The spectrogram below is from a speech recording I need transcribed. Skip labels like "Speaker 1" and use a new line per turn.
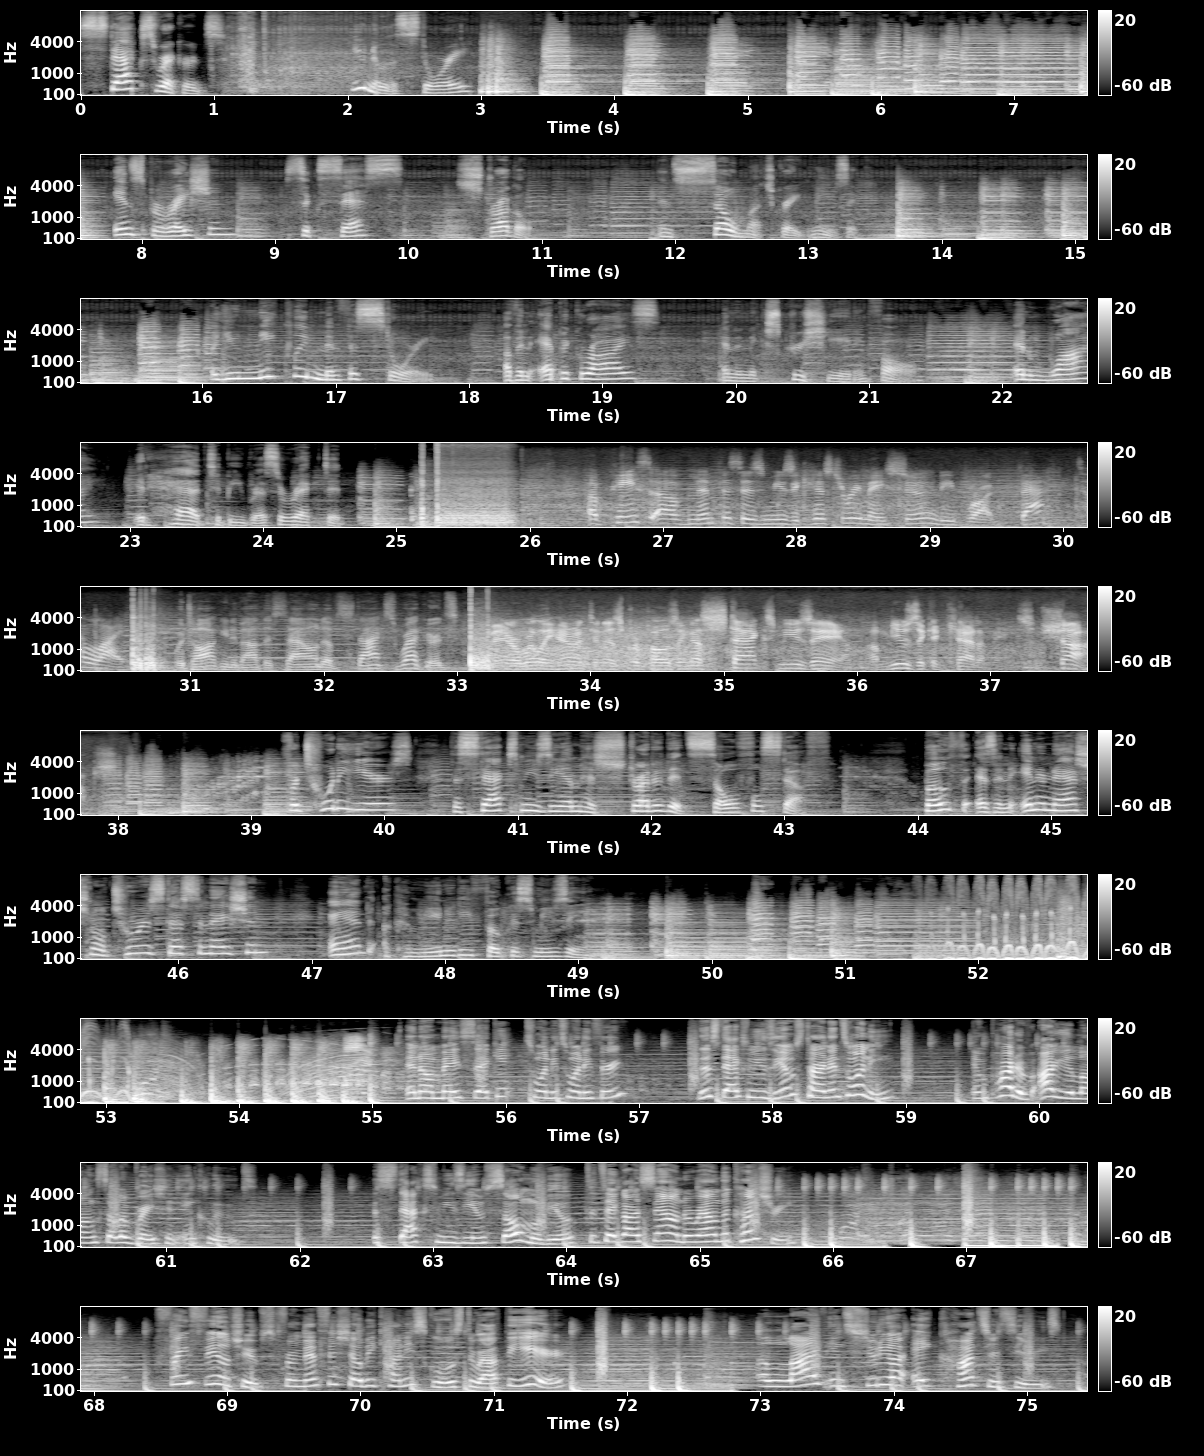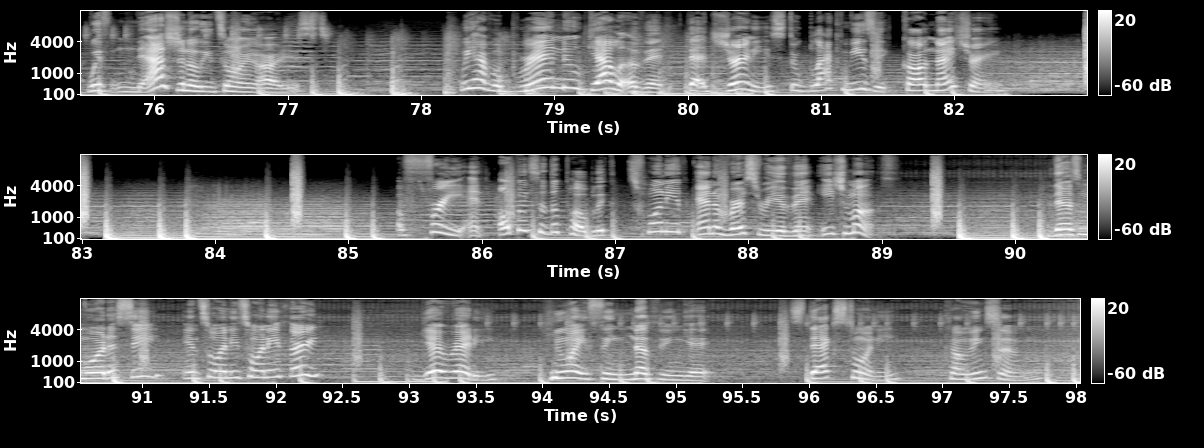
Stax Records. You know the story. Inspiration, success, struggle, and so much great music. A uniquely Memphis story of an epic rise and an excruciating fall, and why it had to be resurrected.
A piece of Memphis's music history may soon be brought back to life.
We're talking about the sound of Stax Records.
Mayor Willie Herenton is proposing a Stax Museum, a music academy, some shops.
For 20 years, the Stax Museum has strutted its soulful stuff, both as an international tourist destination and a community focused museum.
And on May 2nd, 2023, the Stax Museum's turning 20. And part of our year long celebration includes a Stax Museum Soulmobile to take our sound around the country, free field trips for Memphis Shelby County schools throughout the year, a live in Studio A concert series with nationally touring artists. We have a brand new gala event that journeys through black music called Night Train free and open to the public 20th anniversary event each month. There's more to see in 2023. Get ready, you ain't seen nothing yet. Stax 20, coming soon.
